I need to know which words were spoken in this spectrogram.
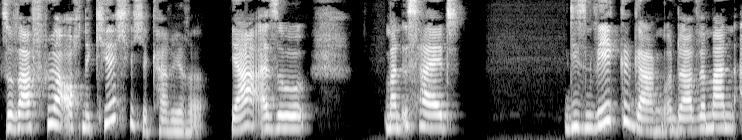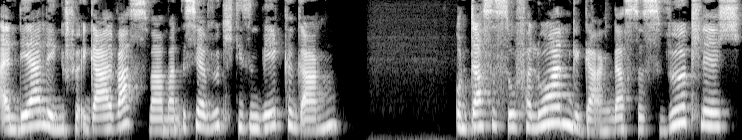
so war früher auch eine kirchliche Karriere. Ja, also man ist halt diesen Weg gegangen da, wenn man ein Lehrling für egal was war, man ist ja wirklich diesen Weg gegangen und das ist so verloren gegangen, dass das wirklich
